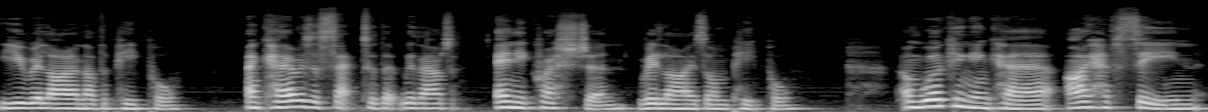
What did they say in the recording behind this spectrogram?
you rely on other people, and care is a sector that, without any question, relies on people. And working in care, I have seen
